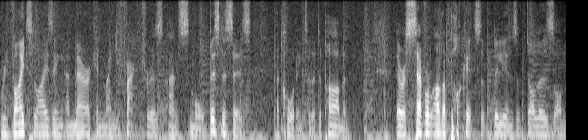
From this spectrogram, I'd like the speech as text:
revitalizing American manufacturers and small businesses, according to the department. There are several other pockets of billions of dollars on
